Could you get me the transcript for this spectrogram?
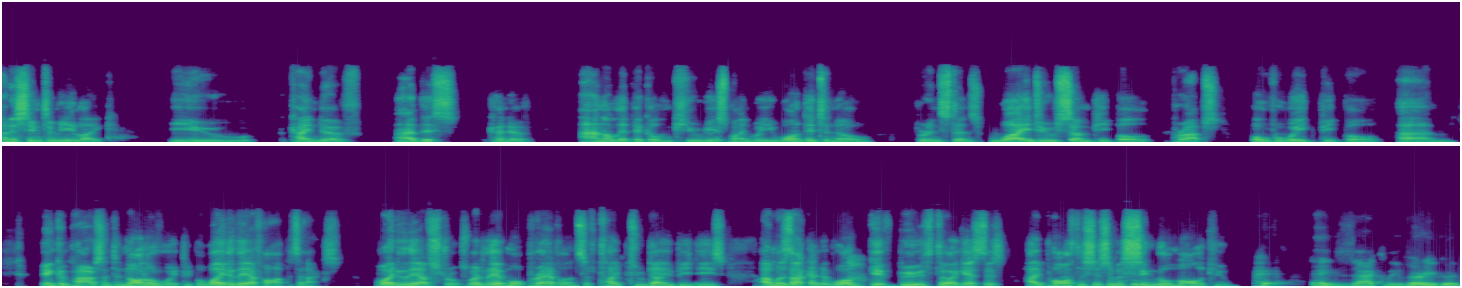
And it seemed to me like you kind of had this kind of analytical and curious mind where you wanted to know, for instance, why do some people, perhaps overweight people, um, in comparison to non-overweight people, why do they have heart attacks? Why do they have strokes? Why do they have more prevalence of type 2 diabetes? And was that kind of what gave birth to, I guess, this hypothesis of a single molecule? Exactly. Very good.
